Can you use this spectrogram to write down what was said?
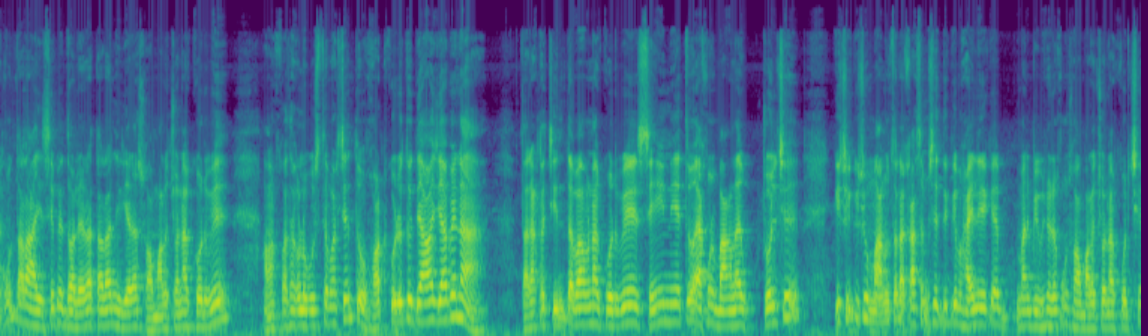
এখন তারা আইএসএফের দলেরা তারা নিজেরা সমালোচনা করবে। আমার কথাগুলো বুঝতে পারছেন তো? হট করে তো দেওয়া যাবে না। তারা একটা চিন্তা ভাবনা করবে, সেই নিয়ে তো এখন বাংলায় চলছে। কিছু কিছু মানুষ তারা কাসেম সিদ্দিকি ভাই লিগে মানে বিভিন্ন রকম সমালোচনা করছে।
